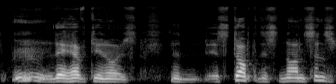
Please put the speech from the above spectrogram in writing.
they have to, you know, stop this nonsense.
